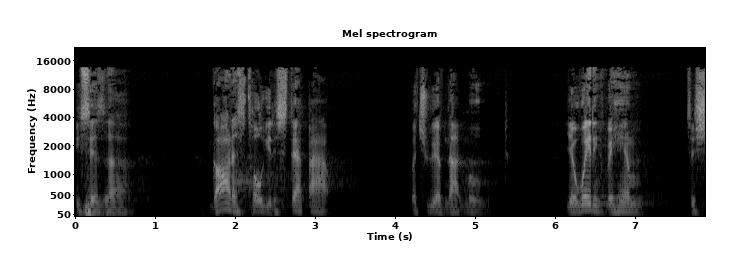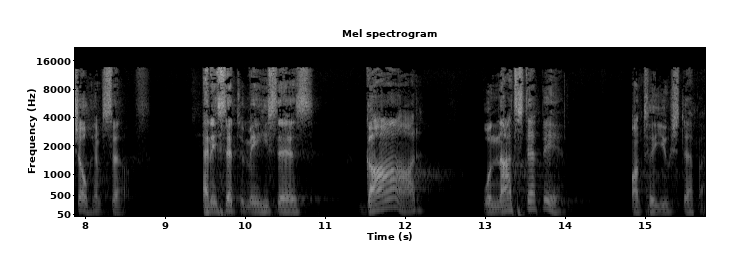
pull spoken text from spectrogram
He says, uh, God has told you to step out, but you have not moved. You're waiting for him to show himself. And he said to me, He says, God will not step in until you step out.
